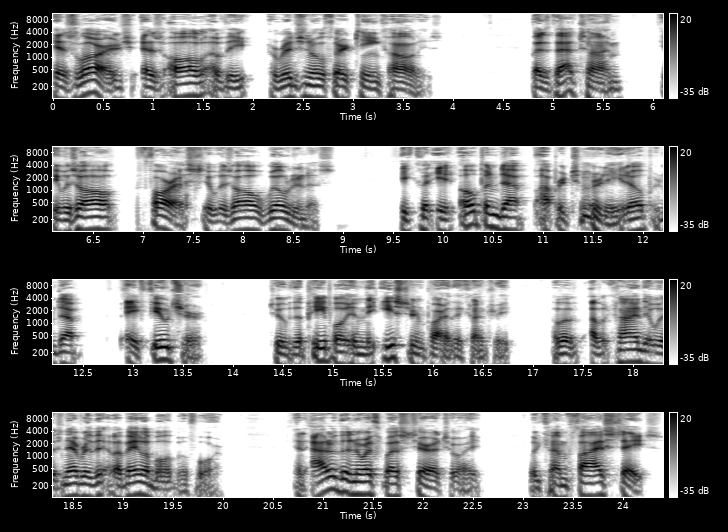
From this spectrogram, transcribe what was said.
as large as all of the original 13 colonies. But at that time, it was all forest, it was all wilderness. It, could, it opened up opportunity, it opened up a future to the people in the eastern part of the country of a, of a kind that was never available before. And out of the Northwest Territory would come five states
